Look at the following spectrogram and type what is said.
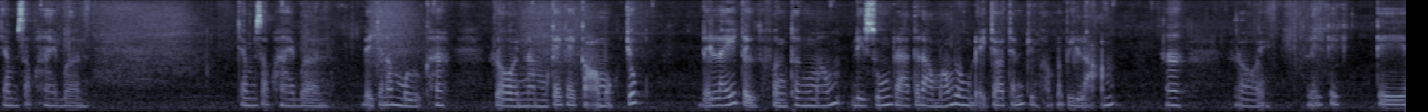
Chăm sóc hai bên. Chăm sóc hai bên. Để cho nó mượt ha. Rồi nằm cái cây cọ một chút. Để lấy từ phần thân móng. Đi xuống ra tới đầu móng luôn để cho tránh trường hợp nó bị lõm. Ha. Rồi lấy cái cái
